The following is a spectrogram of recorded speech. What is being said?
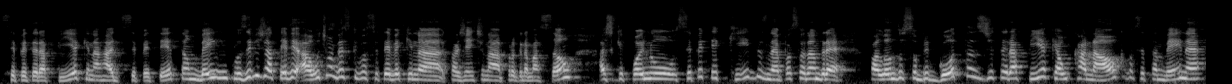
CP Terapia, aqui na Rádio CPT, também, inclusive já teve, a última vez que você teve aqui na, com a gente na programação, acho que foi no CPT Kids, né, pastor André, falando sobre gotas de terapia, que é um canal que você também, né,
